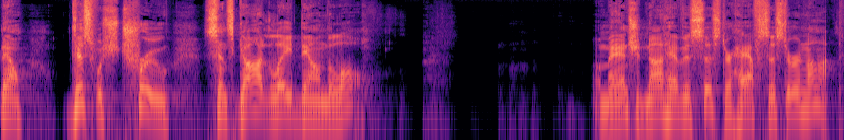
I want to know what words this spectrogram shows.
Now, this was true since God laid down the law. A man should not have his sister, half sister or not.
